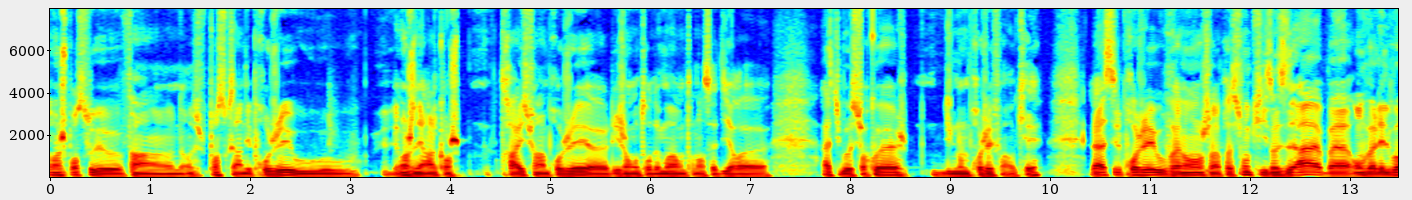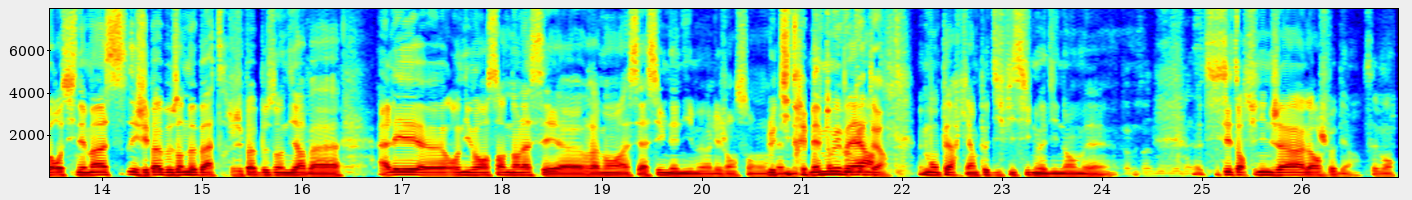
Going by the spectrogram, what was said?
Non, je pense que, enfin, que c'est un des projets où, en général, quand je travaille sur un projet, euh, les gens autour de moi ont tendance à dire euh, Ah, tu bosses sur quoi? Je nom de projet, enfin, ok. Là, c'est le projet où vraiment j'ai l'impression qu'ils ont dit Ah, bah, on va aller le voir au cinéma et j'ai pas besoin de me battre. J'ai pas besoin de dire Bah, allez, euh, on y va ensemble. Non, là, c'est euh, vraiment c'est assez unanime. Les gens sont. Le même- titre est même plutôt mon père, évocateur. même mon père qui est un peu difficile me dit Non, mais si c'est Tortue Ninja, alors je veux bien, c'est bon.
